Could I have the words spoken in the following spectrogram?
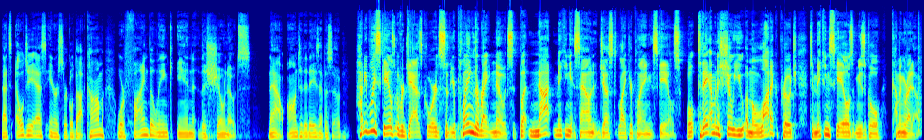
That's ljsinnercircle.com or find the link in the show notes. Now, on to today's episode. How do you play scales over jazz chords so that you're playing the right notes, but not making it sound just like you're playing scales? Well, today I'm going to show you a melodic approach to making scales musical coming right up.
